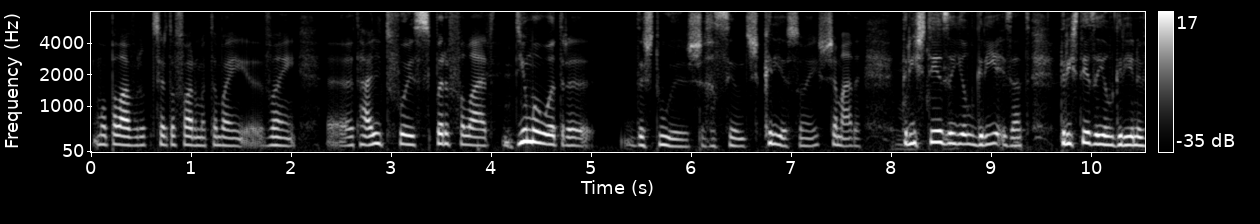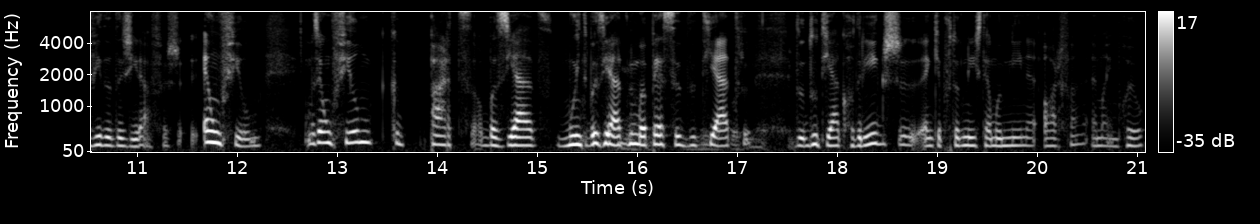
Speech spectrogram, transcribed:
uma palavra que de certa forma também vem a talho de foice para falar de uma outra das tuas recentes criações, chamada Tristeza e Alegria, exato, Tristeza e Alegria na Vida das Girafas. É um filme, mas é um filme que parte, ou baseado, muito baseado numa peça de teatro do, do, Tiago Rodrigues, em que a protagonista é uma menina órfã, a mãe morreu.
